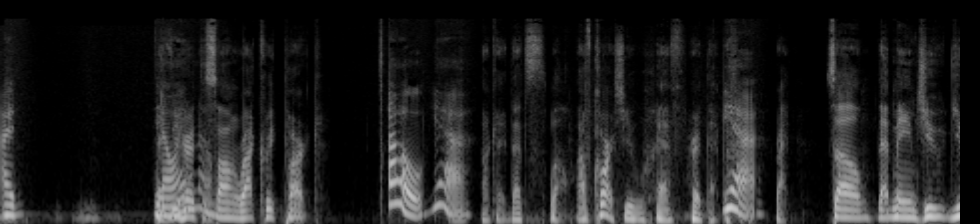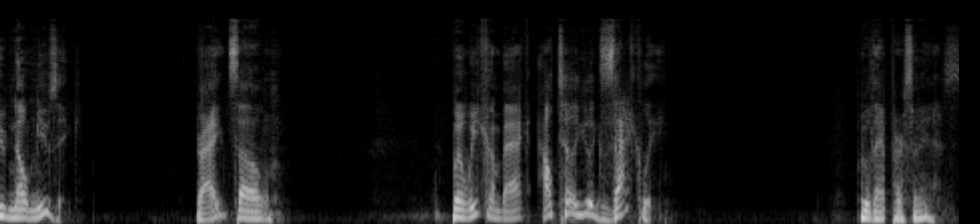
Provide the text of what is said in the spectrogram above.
I Have no, you heard the song Rock Creek Park? Oh, yeah. Okay, that's well, of course you have heard that. before. Yeah. Right. So that means you you know music. Right? So when we come back, I'll tell you exactly who that person is.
